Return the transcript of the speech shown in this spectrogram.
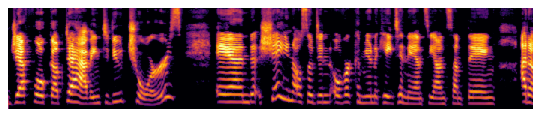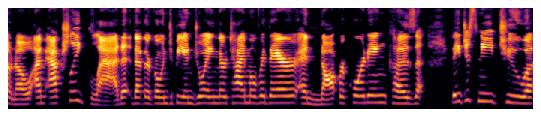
Jeff woke up to having to do chores. And Shane also didn't over communicate to Nancy on something. I don't know. I'm actually glad that they're going to be enjoying their time over there and not recording because they just need to uh,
